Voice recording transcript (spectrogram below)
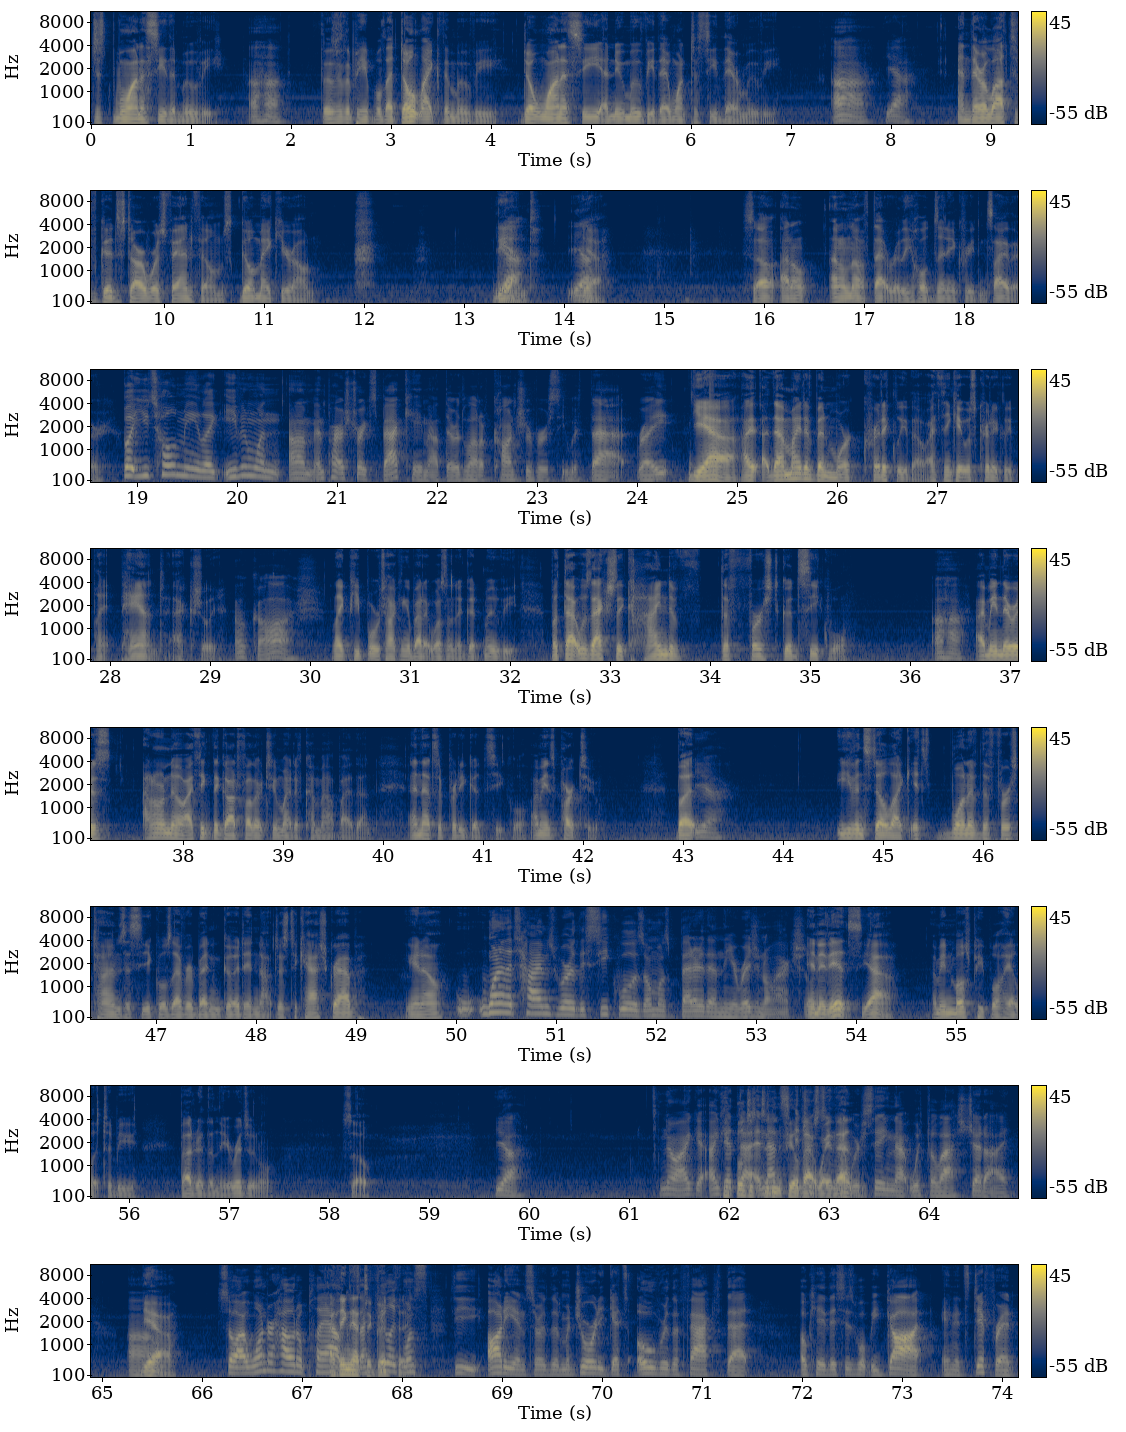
just want to see the movie. uh huh, Those are the people that don't like the movie, don't want to see a new movie. They want to see their movie. uh yeah. And there are lots of good Star Wars fan films. Go make your own. The Yeah. end. Yeah. yeah. So I don't I don't know if that really holds any credence either. But you told me like even when um, Empire Strikes Back came out, there was a lot of controversy with that, right? Yeah, I that might have been more critically though. I think it was critically panned actually. Oh gosh. Like people were talking about it wasn't a good movie, but that was actually kind of the first good sequel. Uh huh. I mean, there was I don't know. I think The Godfather 2 might have come out by then, and that's a pretty good sequel. I mean, it's part 2. But Yeah. Even still like it's one of the first times a sequel's ever been good and not just a cash grab, you know? One of the times where the sequel is almost better than the original, actually. And it is, yeah. I mean, most people hail it to be better than the original. So, Yeah. No, I get, I get People that, just and didn't that's feel that way then. We're seeing that with the Last Jedi. Um, yeah. So I wonder how it'll play out. I think that's a I feel good like thing. once the audience or the majority gets over the fact that okay, this is what we got and it's different,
